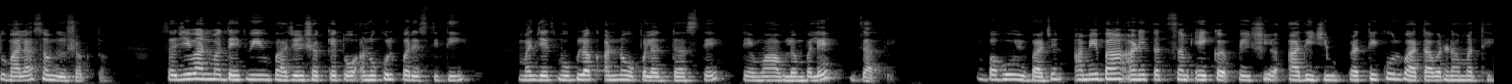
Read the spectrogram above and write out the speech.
तुम्हाला समजू शकतं. सजीवांमध्ये द्विविभाजन शक्यतो अनुकूल परिस्थिती म्हणजेच मुबलक अन्न उपलब्ध असते तेव्हा अवलंबले जाते. बहुविभाजन अमिबा आणि तत्सम एकपेशीय आदी जीव प्रतिकूल वातावरणामध्ये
